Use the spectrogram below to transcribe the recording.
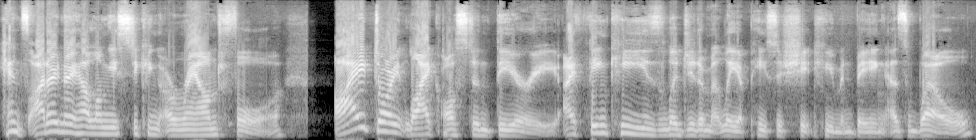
Hence, I don't know how long he's sticking around for. I don't like Austin Theory. I think he is legitimately a piece of shit human being as well.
